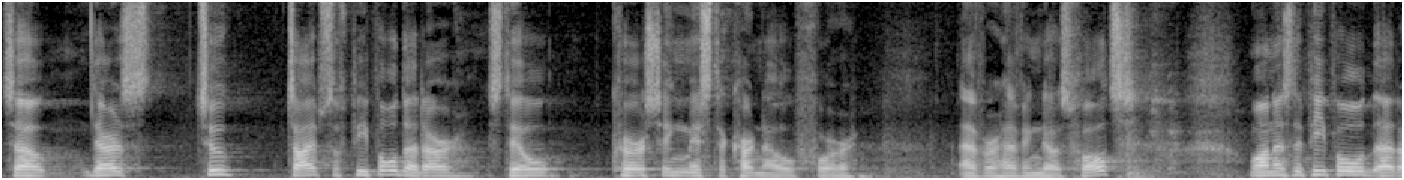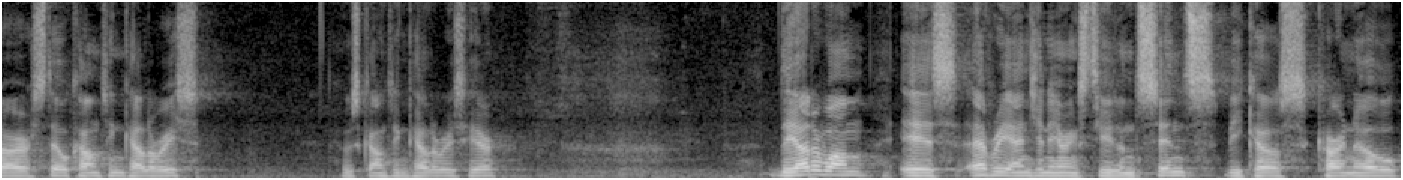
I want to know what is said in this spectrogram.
So there's two types of people that are still cursing Mr. Carnot for ever having those faults. One is the people that are still counting calories. Who's counting calories here? The other one is every engineering student since because Carnot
